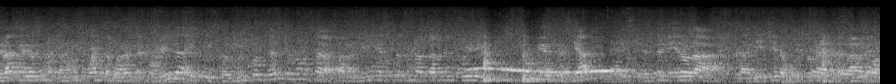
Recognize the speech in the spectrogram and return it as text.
Gracias a Dios me tomó en cuenta para esta corrida y, y pues muy contento, ¿no? O sea, para mí esta es una tarde muy, muy especial. He tenido la, la dicha y la fortuna de estar con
